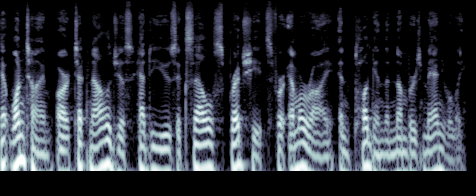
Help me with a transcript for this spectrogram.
At one time, our technologists had to use Excel spreadsheets for MRI and plug in the numbers manually.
